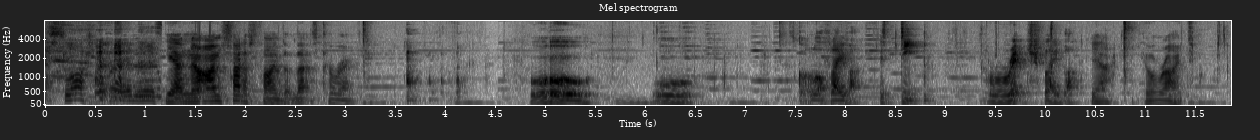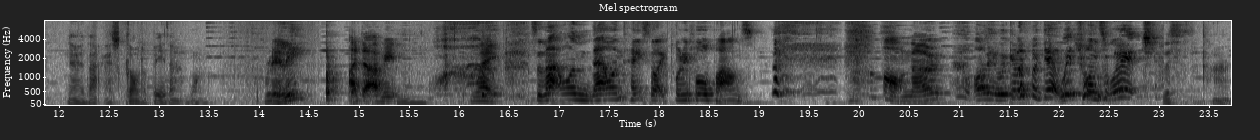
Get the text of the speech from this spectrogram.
sloshed by the end of this. Yeah, no, I'm satisfied that that's correct. Ooh. Ooh. It's got a lot of flavour. It's deep, rich flavour. Yeah, you're right. No, that has got to be that one. Really? I don't, I mean, Wait, so that one, that one tastes like 24 pounds. oh no. Ollie, we're gonna forget which one's which. This is the claret.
